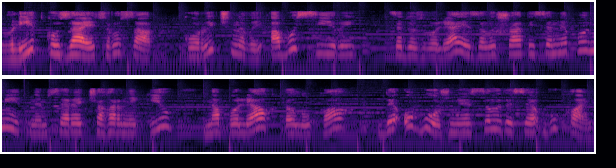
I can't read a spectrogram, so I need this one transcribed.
Влітку заєць русак коричневий або сірий. Це дозволяє залишатися непомітним серед чагарників на полях та луках, де обожнює селитися вухань.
